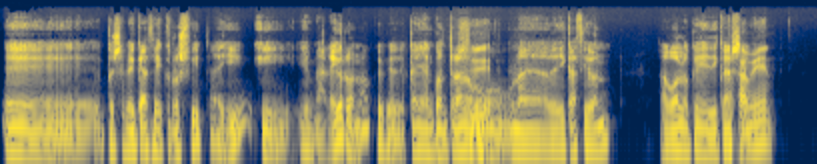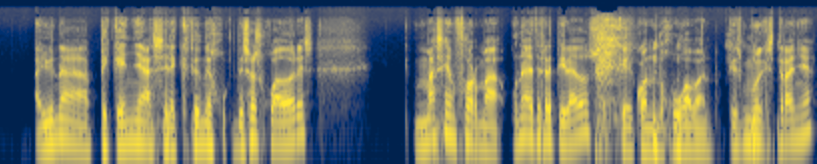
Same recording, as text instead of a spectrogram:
eh, pues se ve que hace CrossFit allí y, me alegro, ¿no? Que, haya encontrado una dedicación, algo a lo que dedicarse. También hay una pequeña selección de, de, esos jugadores más en forma una vez retirados que cuando jugaban, que es muy extraña,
